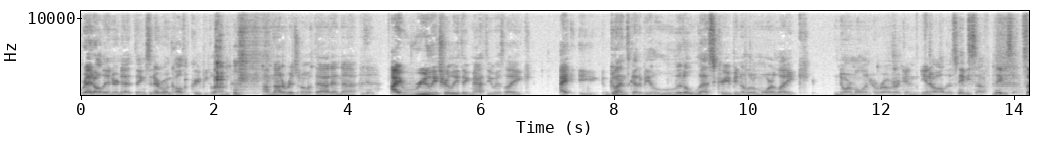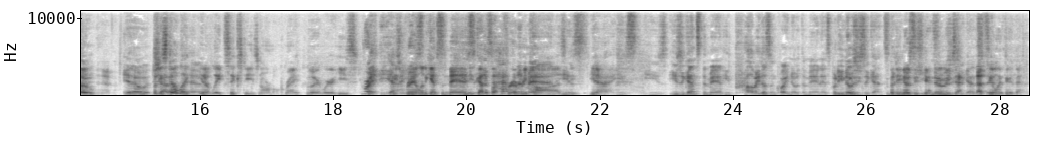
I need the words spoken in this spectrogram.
read all the internet things, and everyone calls him Creepy Glenn. I'm not original with that, and uh, Yeah. I really truly think Matthew is like, I Glenn's got to be a little less creepy and a little more like normal and heroic, and you know all this maybe good so, stuff. maybe so. So Yeah. you know, But he's still like you know late sixties normal, right? Where where he's Right, he's, yeah, he's railing he's- against the man. he's got a button for every man. cause. He's yeah, know. he's he's he's against the man. He probably doesn't quite know what the man is, but he knows he's against. But it. he knows he's against. it. knows he's exactly. against That's the only thing that matters.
